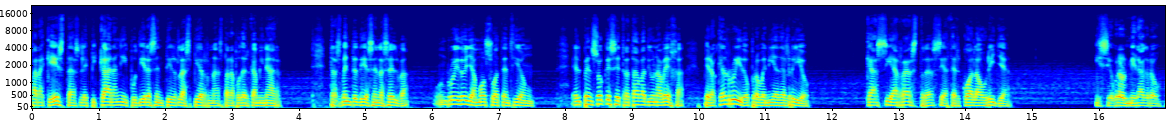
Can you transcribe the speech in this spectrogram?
para que éstas le picaran y pudiera sentir las piernas para poder caminar. Tras 20 días en la selva, un ruido llamó su atención. Él pensó que se trataba de una abeja, pero aquel ruido provenía del río. Casi a rastras se acercó a la orilla y se obró el milagro.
